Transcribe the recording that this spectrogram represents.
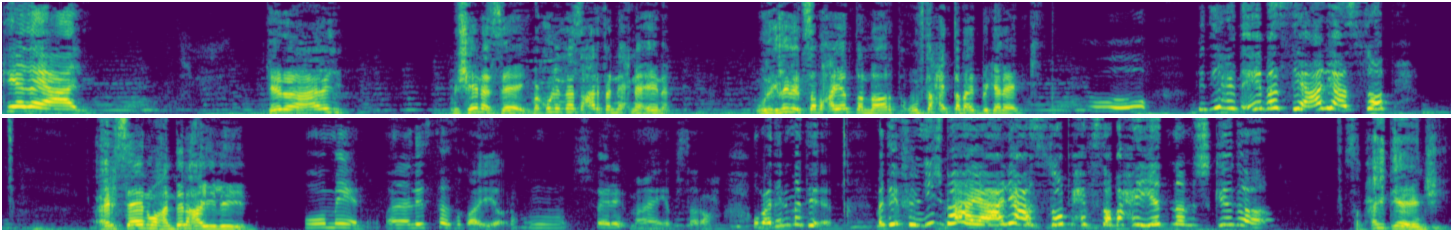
كده يا علي. كده يا علي؟ مش هنا إزاي؟ ما كل الناس عارفة ان إحنا هنا. وليلة صباحيتنا النهارده وفي حتة بقت بجلاك. يوه فضيحة إيه بس يا علي على الصبح؟ عرسان وعندنا عيلين. وماله؟ أنا لسه صغيرة. مش فارق معايا بصراحة. وبعدين ما ت... ما تقفلنيش بقى يا علي على الصبح في صباحيتنا مش كده؟ صباحية إيه يا إنجي؟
